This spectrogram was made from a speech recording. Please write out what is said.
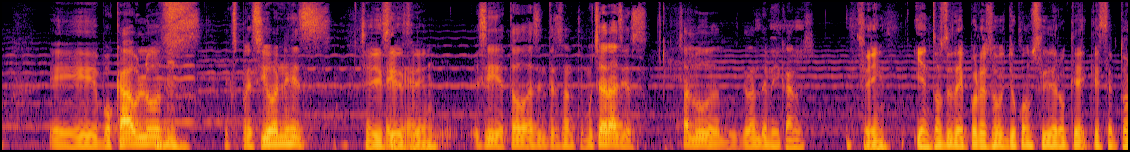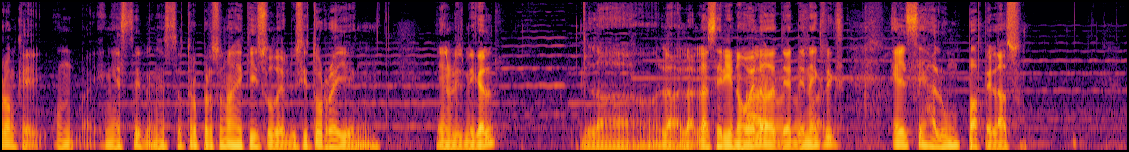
eh, vocablos, expresiones. Sí, sí, eh, sí. eh, sí, de todo, es interesante. Muchas gracias. Saludos a los grandes mexicanos. Sí, y entonces de ahí, por eso yo considero que, que este actor, aunque un- en, este, en este otro personaje que hizo de Luisito Rey en, en Luis Miguel, la, la, la, la serie novela Ah, no, de, no, de suave. Netflix, él se jaló un papelazo.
